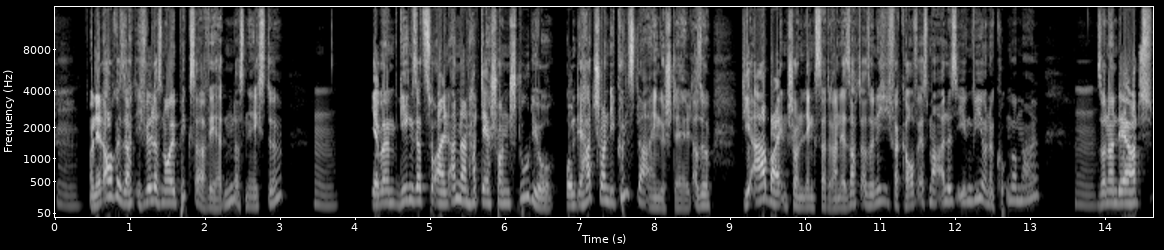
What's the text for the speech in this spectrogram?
Hm. Und er hat auch gesagt, ich will das neue Pixar werden, das nächste. Hm. Ja, aber im Gegensatz zu allen anderen hat der schon ein Studio und der hat schon die Künstler eingestellt. Also die arbeiten schon längst daran. Er sagt also nicht, ich verkaufe erstmal alles irgendwie und dann gucken wir mal, hm. sondern der hat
